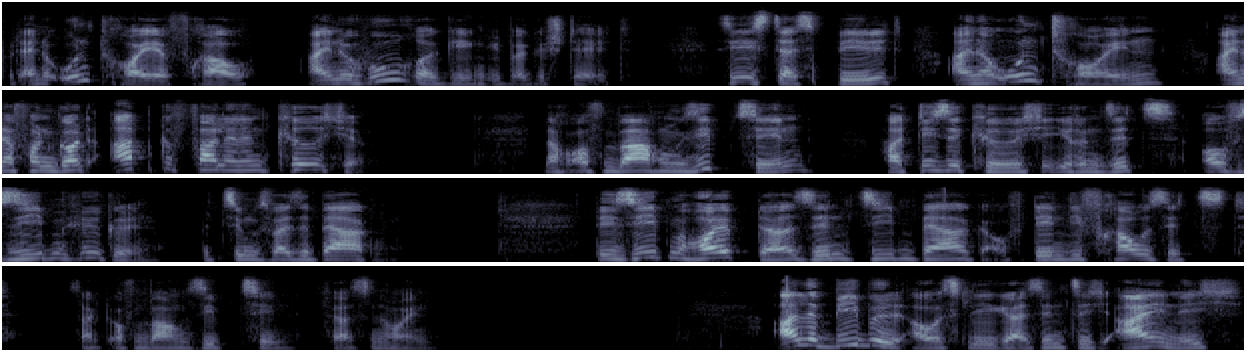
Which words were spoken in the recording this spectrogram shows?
wird eine untreue Frau, eine Hure gegenübergestellt. Sie ist das Bild einer untreuen, einer von Gott abgefallenen Kirche. Nach Offenbarung 17 hat diese Kirche ihren Sitz auf sieben Hügeln bzw. Bergen. Die sieben Häupter sind sieben Berge, auf denen die Frau sitzt, sagt Offenbarung 17, Vers 9. Alle Bibelausleger sind sich einig,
